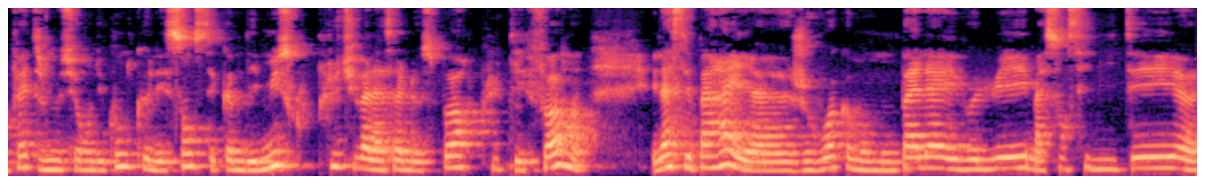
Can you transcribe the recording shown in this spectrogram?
en fait, je me suis rendu compte que les sens, c'est comme des muscles. Plus tu vas à la salle de sport, plus tu es fort. Et là, c'est pareil. Euh, je vois comment mon palais a évolué, ma sensibilité. Euh,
